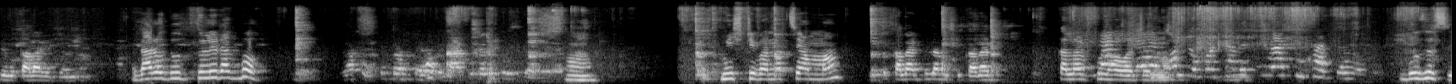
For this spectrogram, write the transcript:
দেবো কালারের জন্য। গাঢ় দুধ তুলে রাখব? হুম মিষ্টি বানাচ্ছে আম্মা। কালার কালারফুল হওয়ার জন্য। বুঝেছি।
